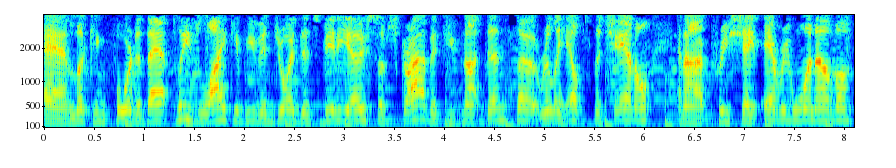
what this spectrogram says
And looking forward to that. Please like if you've enjoyed this video. Subscribe if you've not done so. It really helps the channel. And I appreciate every one of them,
